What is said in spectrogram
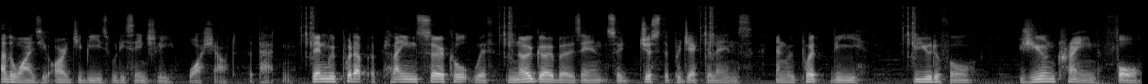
Otherwise, your RGBs would essentially wash out the pattern. Then we put up a plain circle with no gobos in, so just the projector lens. And we put the beautiful Zhiyun Crane 4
